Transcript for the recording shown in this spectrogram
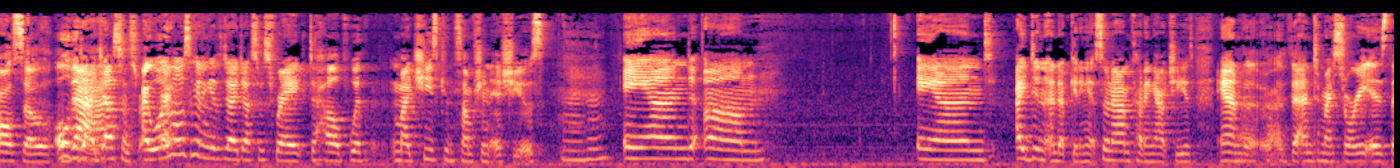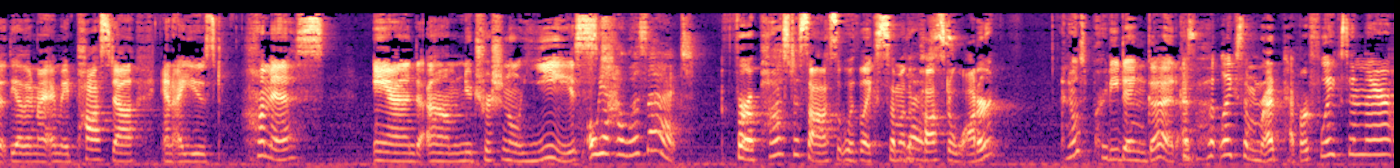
also Oh, the digestive spray, I was right. also gonna get the digestive spray to help with my cheese consumption issues. Mm-hmm. and um and I didn't end up getting it. So now I'm cutting out cheese. And Okay. the end to my story is that the other night I made pasta and I used hummus and um, nutritional yeast Oh yeah, how was that? for a pasta sauce with like some of the pasta water. And it was pretty dang good. I put like some red pepper flakes in there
